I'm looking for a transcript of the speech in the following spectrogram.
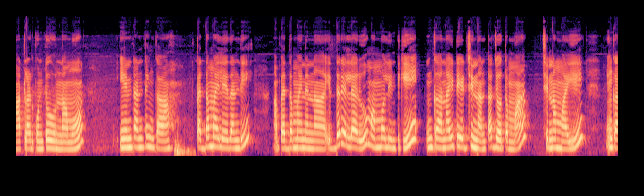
మాట్లాడుకుంటూ ఉన్నాము. ఏంటంటే ఇంకా పెద్దమ్మాయి లేదండి. ఆ పెద్దమ్మాయి నిన్న ఇద్దరు వెళ్ళారు మా అమ్మోళ్ళ ఇంటికి. ఇంకా నైట్ ఏడ్చిందంట జ్యోతమ్మ చిన్నమ్మాయి. ఇంకా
